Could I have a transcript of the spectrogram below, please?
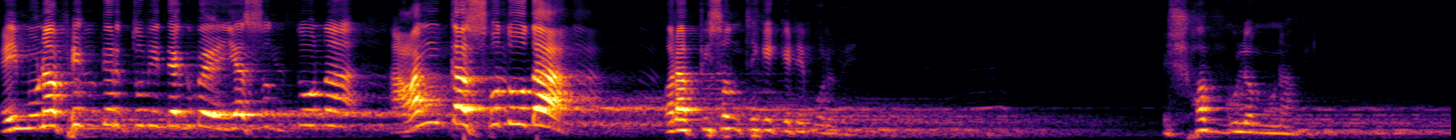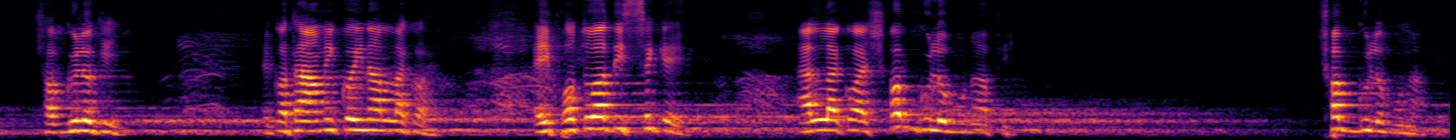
এই মুনাফিকদের তুমি দেখবে, ইয়াসুদ্দুনা আঙ্কা সুদুদা, ওরা পিছন থেকে কেটে পড়বে। সবগুলো মুনাফিক। সবগুলো কি? এ কথা আমি কই না আল্লাহ কয়? এই ফতোয়া দিচ্ছে কে আল্লাহ কয়, সবগুলো মুনাফিক। সবগুলো মুনাফিক।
